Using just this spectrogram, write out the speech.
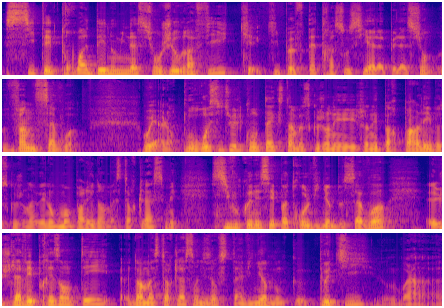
citer trois dénominations géographiques qui peuvent être associées à l'appellation vin de Savoie. Oui, alors pour resituer le contexte, hein, parce que j'en ai j'en ai pas reparlé, parce que j'en avais longuement parlé dans la masterclass, mais si vous connaissez pas trop le vignoble de Savoie, euh, je l'avais présenté dans la masterclass en disant que c'était un vignoble donc euh, petit, euh, voilà,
